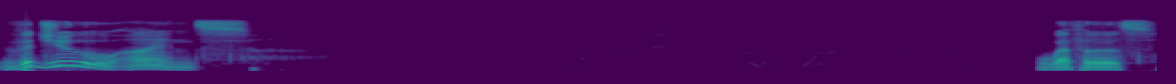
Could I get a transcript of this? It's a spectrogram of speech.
The Jew 1. Waffles.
